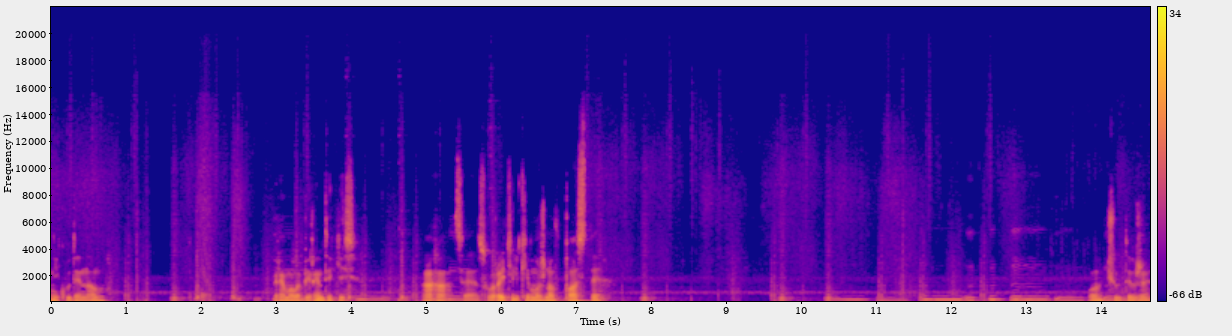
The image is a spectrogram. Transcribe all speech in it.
Нікуди нам. Прямо лабіринт якийсь. Ага, це згори тільки можна впасти. О, чути вже.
